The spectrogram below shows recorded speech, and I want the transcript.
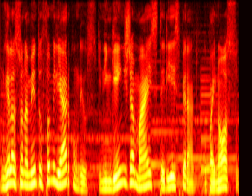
um relacionamento familiar com Deus que ninguém jamais teria esperado. O Pai Nosso,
